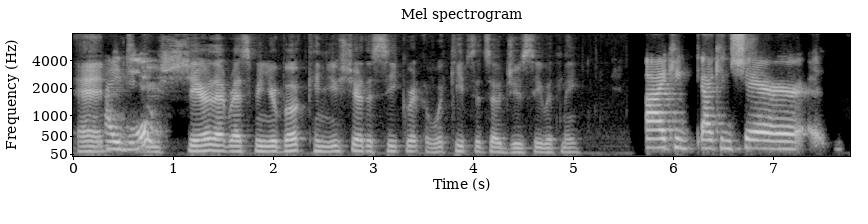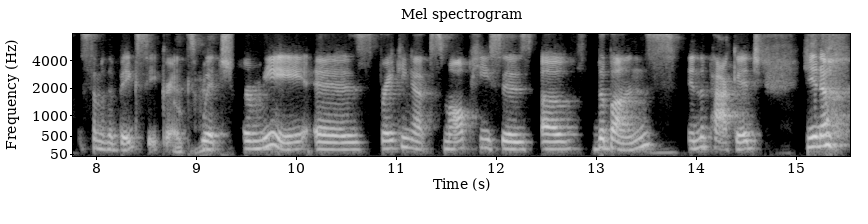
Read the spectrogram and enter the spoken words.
And I do. You share that recipe in your book. Can you share the secret of what keeps it so juicy with me? I can I can share some of the big secrets, okay. which for me is breaking up small pieces of the buns in the package. You know,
